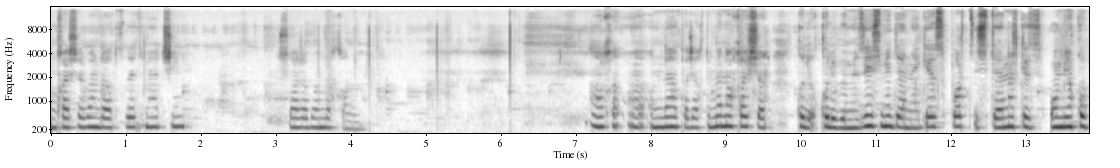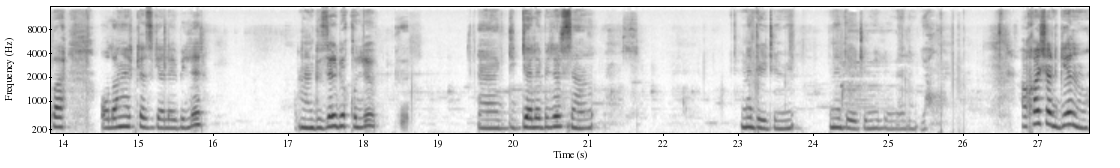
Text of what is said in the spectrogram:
Arkadaşlar ben rahatsız etmeye açayım. Sonra ben bakalım. Ne yapacaktım? Ben arkadaşlar kulü, kulübümüzün ismi DNG Sport isteyen herkes 10.000 kupa olan herkes gelebilir. Güzel bir kulüp e, gelebilirsiniz ne diyeceğimi ne diyeceğimi bilmedim ya. Arkadaşlar gelin.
